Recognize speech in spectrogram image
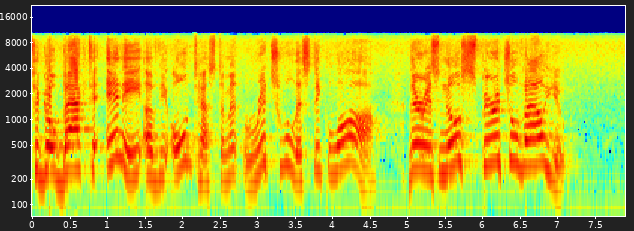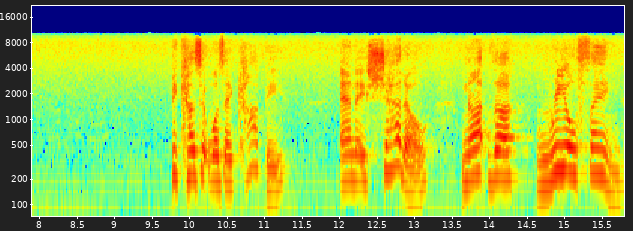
to go back to any of the Old Testament ritualistic law. There is no spiritual value because it was a copy and a shadow, not the real thing.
